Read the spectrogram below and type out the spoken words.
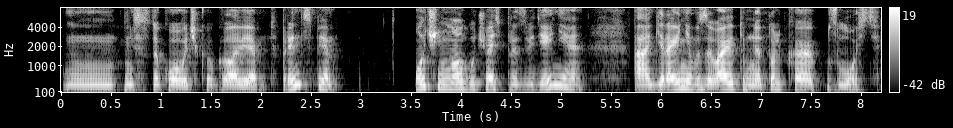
несостыковочка в голове. В принципе, очень многую часть произведения а героиня вызывает у меня только злость.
